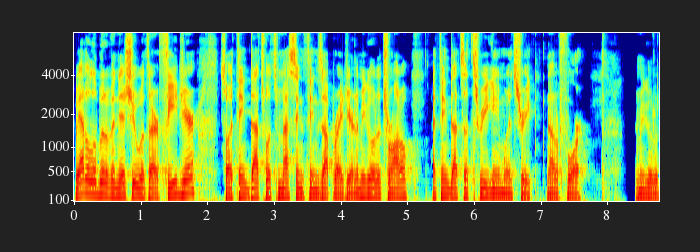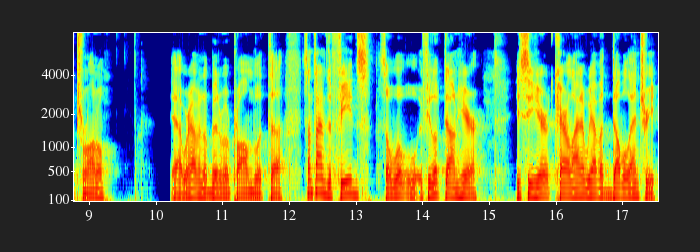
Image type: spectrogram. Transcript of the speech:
we had a little bit of an issue with our feed here. So I think that's what's messing things up right here. Let me go to Toronto. I think that's a three game win streak, not a four. Let me go to Toronto. Yeah, we're having a bit of a problem with uh, sometimes the feeds. So what, if you look down here, you see here Carolina, we have a double entry.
